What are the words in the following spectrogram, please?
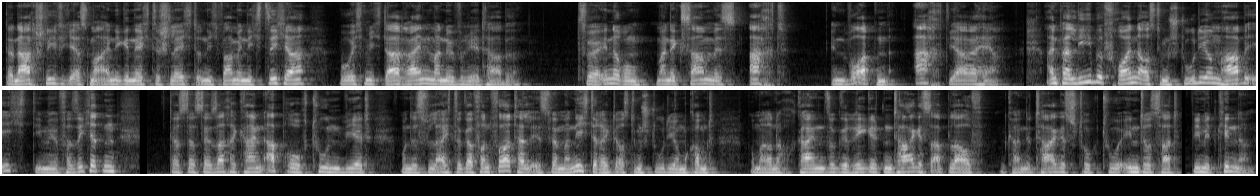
Danach schlief ich erstmal einige Nächte schlecht und ich war mir nicht sicher, wo ich mich da rein manövriert habe. Zur Erinnerung, mein Examen ist acht, in Worten acht Jahre her. Ein paar liebe Freunde aus dem Studium habe ich, die mir versicherten, dass das der Sache keinen Abbruch tun wird und es vielleicht sogar von Vorteil ist, wenn man nicht direkt aus dem Studium kommt, wo man noch keinen so geregelten Tagesablauf und keine Tagesstruktur intus hat wie mit Kindern.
